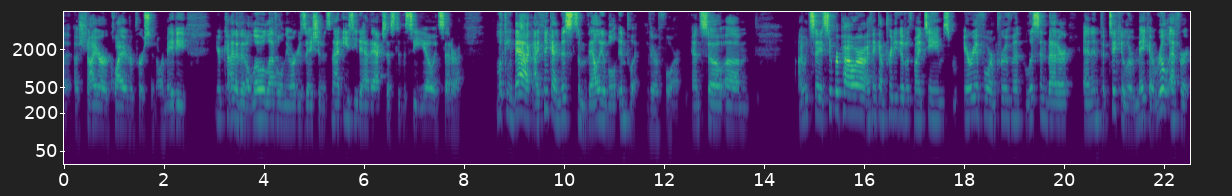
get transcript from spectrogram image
a, a shyer or quieter person, or maybe you're kind of at a low level in the organization. It's not easy to have access to the CEO, et cetera. Looking back, I think I missed some valuable input, therefore. And so um, I would say superpower, I think I'm pretty good with my teams. Area for improvement, listen better, and in particular, make a real effort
